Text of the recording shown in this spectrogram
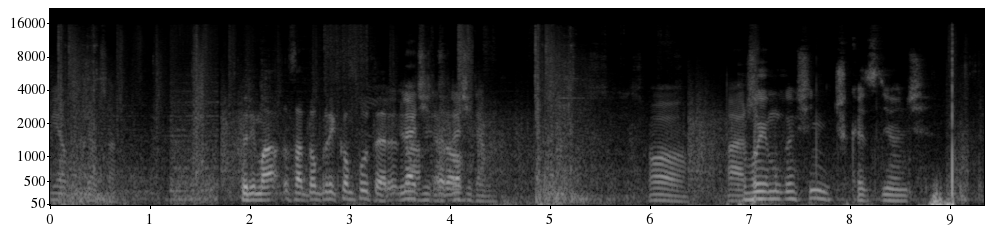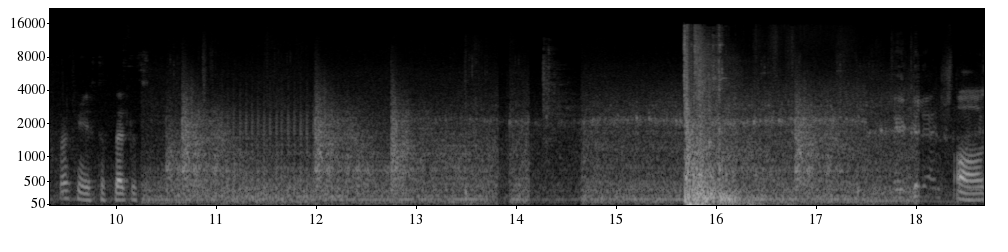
Mijał wracam. Który ma za dobry komputer. Leci tam, rok. leci tam. O, patrz. Próbuję mu gąsieniczkę zdjąć. Ktoś mi jeszcze plecy. O,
